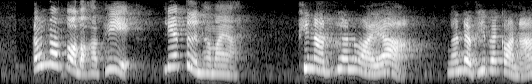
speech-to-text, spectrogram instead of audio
ๆแล้วนอนต่อเหรอครับพี่ เรียกตื่นทำไมอะพี่นัดเพื่อนไว้อะ งั้นเดี๋ยวพี่ไปก่อนนะ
